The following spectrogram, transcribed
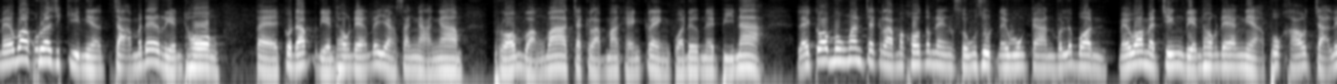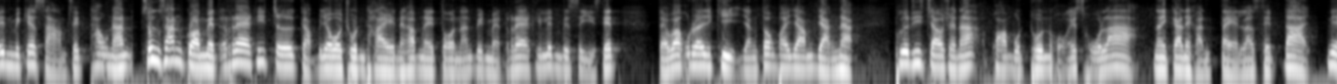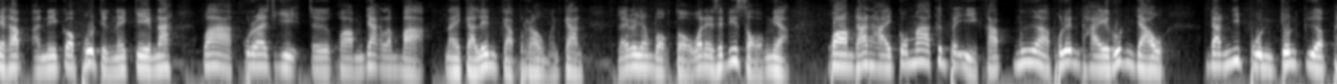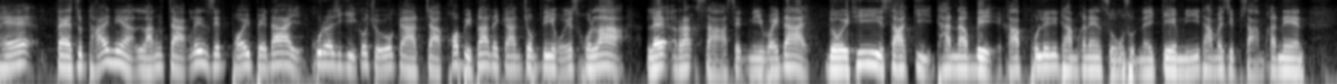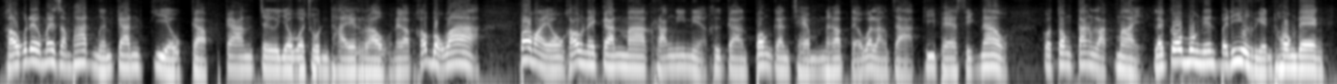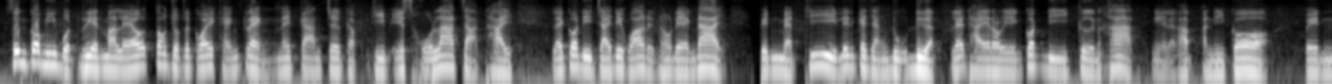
แม้ว่าคุราชิกิเนี่ยจะไม่ได้เหรียญทอง แต่ก็ดับเหรียญทองแดงได้อย่างสง่างาม พร้อมหวังว่าจะกลับมาแข็งแกร่งกว่าเดิมในปีหน้า และก็มุ่งมั่นจะกลับมาครองตำแหน่งสูงสุดในวงการวอลเลย์บอล แม้ว่าแมตช์ชิงเหรียญทองแดงเนี่ยพวกเขาจะเล่นไม่แค่ 3 เซตเท่านั้น ซึ่งสั้นกว่าแมตช์แรกที่เจอกับเยาวชนไทยนะครับในตอนนั้นเป็นแมตช์แรกที่เล่นไป 4 เซตแต่ว่าคุราชิกิยังต้องพยายามอย่างหนัก เพื่อที่จะเอาชนะความอดทนของเอสโคล่าในการแข่งขันแต่ละเซตได้เนี่ยครับอันนี้ก็พูดถึงในเกมนะ ว่าคุราชิกิเจอความยากลำบากในการเล่นกับเราเหมือนกัน และก็ยังบอกต่อว่าในเซตที่2เนี่ยความท้าทายก็มากขึ้นไปอีกครับ เมื่อผู้เล่นไทยรุ่นเยาว์ ดันญี่ปุ่นจนเกือบแพ้ แต่สุดท้ายเนี่ย หลังจากเล่นเซตพอยต์ไปได้ คุราชิกิก็ฉวยโอกาสจากข้อผิดพลาดในการโจมตีของเอสโคล่าและรักษาเซตนี้ไว้ได้ โดยที่ซากิทานาเบะครับ ผู้เล่นที่ทำคะแนนสูงสุดในเกมนี้ทำไป 13 คะแนน เขาก็ได้ออกมาให้สัมภาษณ์เหมือนกันเกี่ยวกับการเจอเยาวชนไทยเรานะครับเขาบอกว่าเป้าหมายของเขาในการมาครั้งนี้เนี่ยคือการป้องกันแชมป์นะครับแต่ว่าหลังจากที่แพ้ซิกแนล ก็ต้องตั้งหลักใหม่ และก็มุ่งเน้นไปที่เหรียญทองแดง ซึ่งก็มีบทเรียนมาแล้วต้องจบสกอร์ให้แข็งแกร่งในการเจอกับทีมเอสโคล่าจากไทย และก็ดีใจที่คว้าเหรียญทองแดงได้เป็นแมตช์ที่เล่นกันอย่างดุเดือด และไทยเราเองก็ดีเกินคาดเนี่ยแหละครับ อันนี้ก็เป็น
